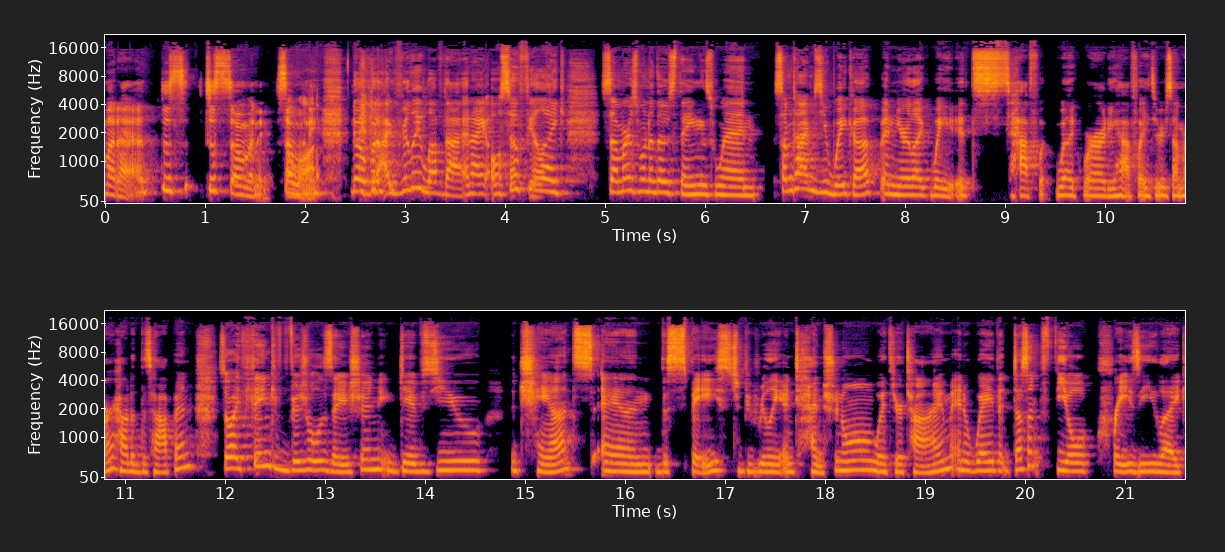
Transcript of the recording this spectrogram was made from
my dad. Just just so many. So many. No, but I really love that. And I also feel like summer is one of those things when sometimes you wake up and you're like, wait, it's halfway like we're already halfway through summer. How did this happen? So I think visualization gives you the chance and the space to be really intentional with your time in a way that doesn't feel crazy like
